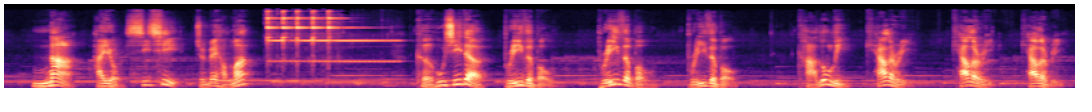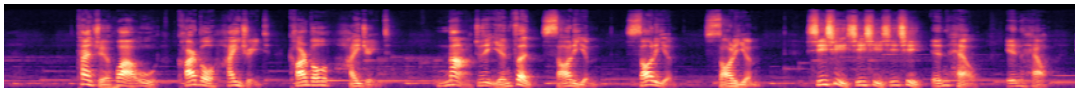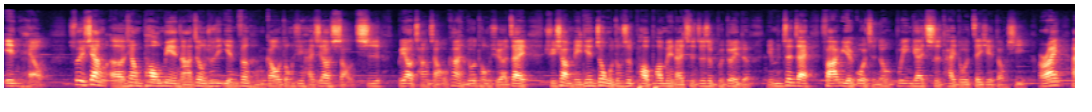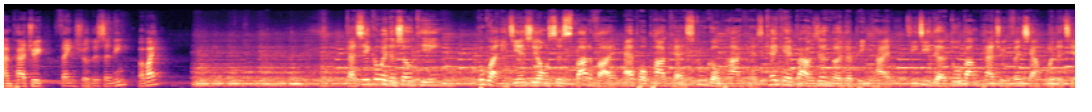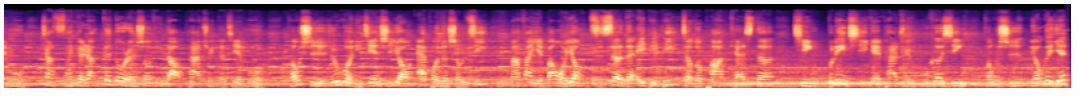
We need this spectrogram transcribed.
钠。还有吸气，准备好了吗？可呼吸的，breathable，breathable，breathable。卡路里，calorie，calorie，calorie。碳水化合物，carbohydrate，carbohydrate。钠就是盐分，sodium，sodium，sodium。吸气，吸气，吸气，inhale，inhale，inhale。所以像呃像泡面啊这种就是盐分很高的东西，还是要少吃，不要常常。我看很多同学啊在学校每天中午都是泡泡面来吃，这是不对的。你们正在发育的过程中，不应该吃太多这些东西。All right, I'm Patrick. Thanks for listening. Bye bye. 感谢各位的收听。不管你今天是用是 Spotify、Apple Podcast、Google Podcast、KKBox 任何的平台，请记得多帮 Patrick 分享我的节目，这样子才可以让更多人收听到 Patrick 的节目。同时，如果你今天是用 Apple 的手机，麻烦也帮我用紫色的 APP 叫做 Podcast，请不吝惜给 Patrick 五颗星，同时留个言。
